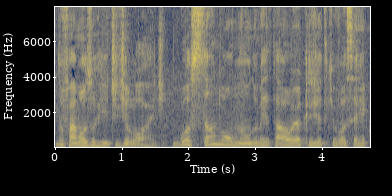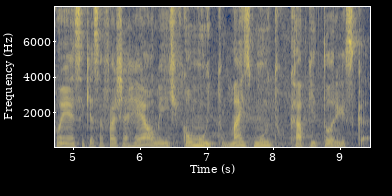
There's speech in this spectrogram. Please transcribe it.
do famoso hit de Lorde. Gostando ou não do metal, eu acredito que você reconhece que essa faixa realmente ficou muito, mas muito capitoresca.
